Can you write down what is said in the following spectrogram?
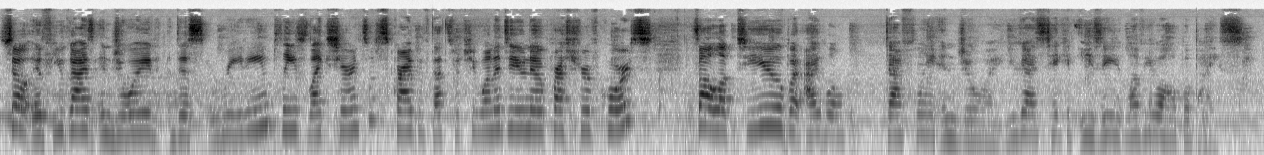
So, if you guys enjoyed this reading, please like, share, and subscribe if that's what you want to do. No pressure, of course. It's all up to you, but I will definitely enjoy. You guys take it easy. Love you all. Bye-bye.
